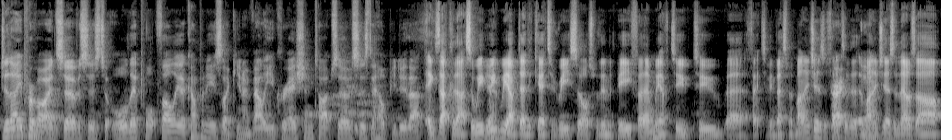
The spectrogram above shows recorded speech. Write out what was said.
Do they provide services to all their portfolio companies, like you know value creation type services to help you do that? Exactly that. So we, we, Yeah. we have dedicated resource within the PE firm. We have two two uh, effective investment managers, effective that yeah. managing us, and those are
